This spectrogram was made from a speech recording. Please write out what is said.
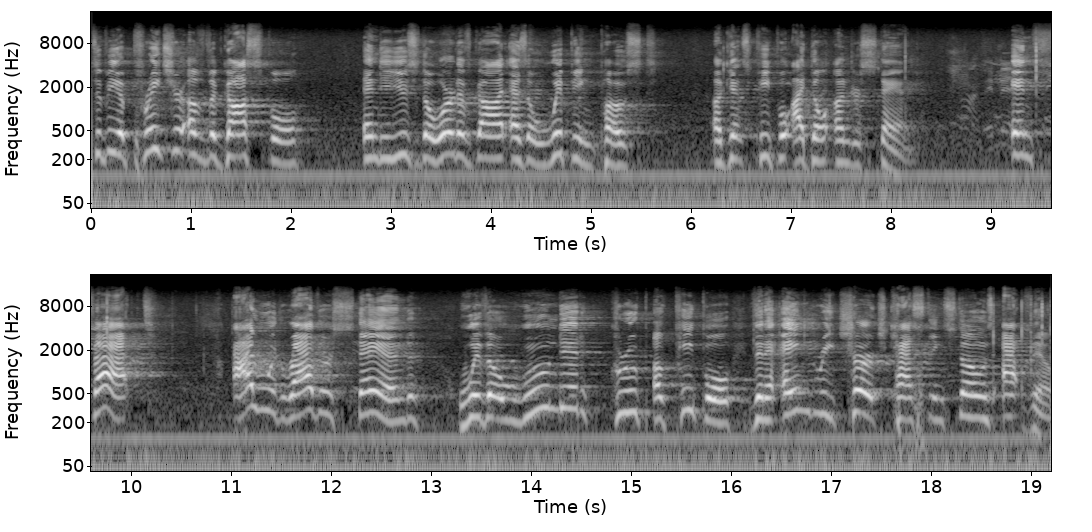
to be a preacher of the gospel and to use the word of God as a whipping post against people I don't understand. In fact, I would rather stand with a wounded group of people than an angry church casting stones at them.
